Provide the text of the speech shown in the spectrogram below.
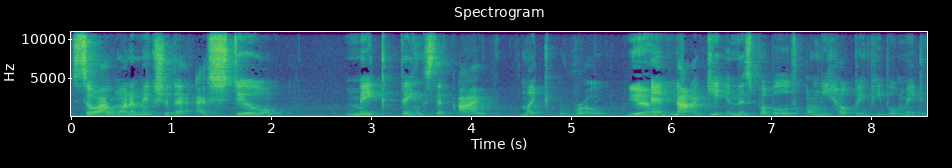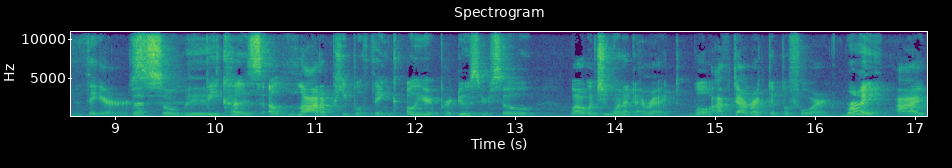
So I want to make sure that I still make things that I like row Yeah. and not get in this bubble of only helping people make theirs. That's so big. because a lot of people think oh you're a producer so why would you want to direct? Well i've directed before. Right. i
